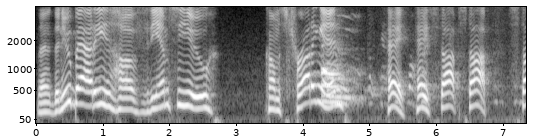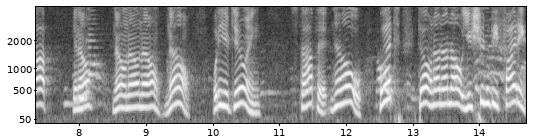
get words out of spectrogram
the, the new baddie of the MCU, comes trotting in. Hey, hey, stop, stop, stop. You know, no, no, no, no. What are you doing? Stop it. No. What? No, no, no, no. You shouldn't be fighting.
